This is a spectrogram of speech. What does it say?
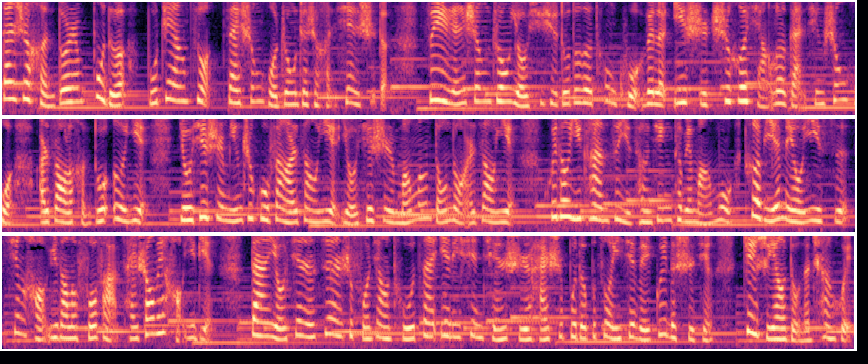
但是很多人不得不这样做，在生活中这是很现实的。所以人生中有许许多多的痛苦，为了衣食吃喝享乐、感情生活而造了很多恶业。有些是明知故犯而造业，有些是懵懵懂。懂而造业，回头一看自己曾经特别盲目，特别没有意思。幸好遇到了佛法，才稍微好一点。但有些人虽然是佛教徒，在业力现前时，还是不得不做一些违规的事情。这时要懂得忏悔。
